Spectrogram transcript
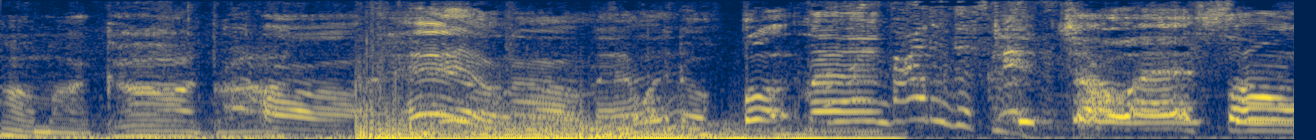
Oh my god, bro. Oh, hell no, man. What the fuck, man? Get your ass on,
